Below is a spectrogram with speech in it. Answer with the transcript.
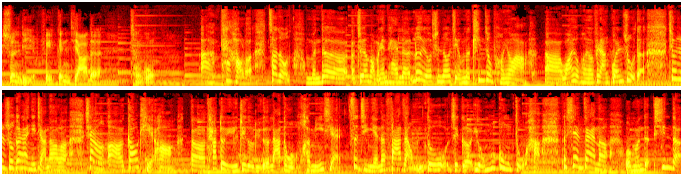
顺利，会更加的成功。啊，太好了，赵总，我们的中央广播电台的《乐游神州》节目的听众朋友啊，啊，网友朋友非常关注的，就是说刚才你讲到了，像啊高铁哈，呃，它对于这个旅游拉动很明显，这几年的发展我们都这个有目共睹哈。那现在呢，我们的新的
